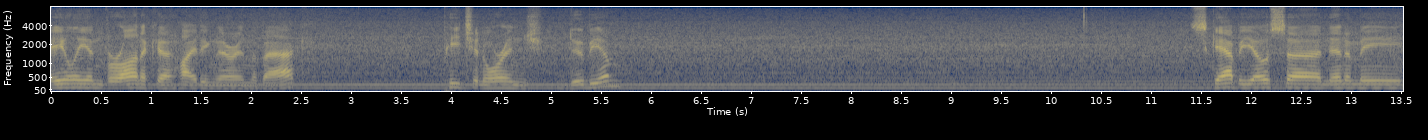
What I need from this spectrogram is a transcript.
Alien Veronica hiding there in the back. Peach and Orange Dubium. Scabiosa, Anemone,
